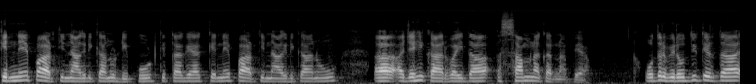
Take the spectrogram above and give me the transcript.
ਕਿੰਨੇ ਭਾਰਤੀ ਨਾਗਰਿਕਾਂ ਨੂੰ ਡਿਪੋਰਟ ਕੀਤਾ ਗਿਆ, ਕਿੰਨੇ ਭਾਰਤੀ ਨਾਗਰਿਕਾਂ ਨੂੰ ਅਜਿਹੀ ਕਾਰਵਾਈ ਦਾ ਸਾਹਮਣਾ ਕਰਨਾ ਪਿਆ। ਉਧਰ ਵਿਰੋਧੀ ਧਿਰ ਦਾ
